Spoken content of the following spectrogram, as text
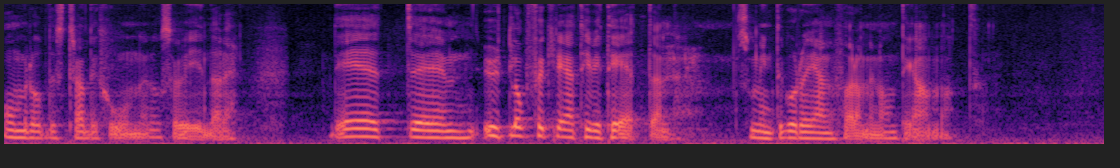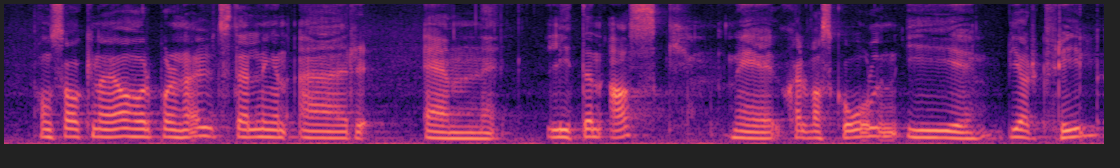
områdestraditioner och så vidare. Det är ett eh, utlopp för kreativiteten som inte går att jämföra med någonting annat. De sakerna jag har på den här utställningen är en liten ask med själva skålen i björkfril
